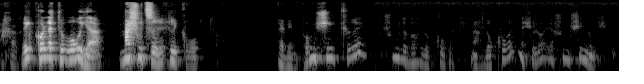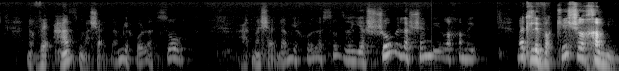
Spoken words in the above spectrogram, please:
אחרי כל התיאוריה, משהו צריך לקרות. ובמקום שיקרה, שום דבר לא קורה. לא קורה שלא היה שום שינוי. ואז מה שאדם יכול לעשות, מה שאדם יכול לעשות זה ישוב אל השם וירחמים. זאת אומרת, לבקש רחמים?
